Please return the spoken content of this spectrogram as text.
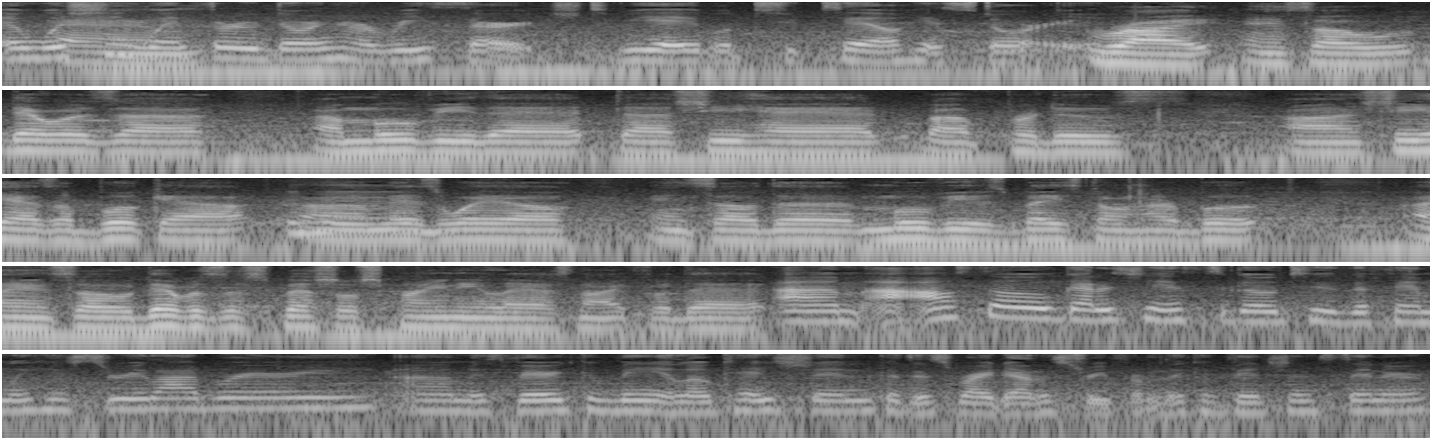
and what she went through during her research to be able to tell his story. Right, and so there was a, a movie that uh, she had uh, produced. Uh, she has a book out um, Mm-hmm. as well, and so the movie is based on her book. And so there was a special screening last night for that. Um, I also got a chance to go to the Family History Library. Um, it's a very convenient location because it's right down the street from the convention center.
